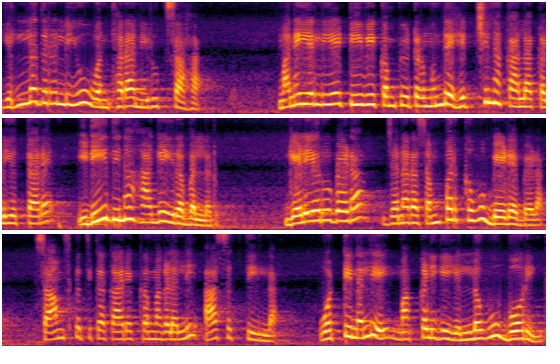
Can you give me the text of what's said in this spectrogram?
ಎಲ್ಲದರಲ್ಲಿಯೂ ಒಂಥರ ನಿರುತ್ಸಾಹ. ಮನೆಯಲ್ಲಿಯೇ ಟಿವಿ, ಕಂಪ್ಯೂಟರ್ ಮುಂದೆ ಹೆಚ್ಚಿನ ಕಾಲ ಕಳೆಯುತ್ತಾರೆ, ಇಡೀ ದಿನ ಹಾಗೆ ಇರಬಲ್ಲರು. ಗೆಳೆಯರು ಬೇಡ, ಜನರ ಸಂಪರ್ಕವೂ ಬೇಡೇ ಬೇಡ. ಸಾಂಸ್ಕೃತಿಕ ಕಾರ್ಯಕ್ರಮಗಳಲ್ಲಿ ಆಸಕ್ತಿ ಇಲ್ಲ. ಒಟ್ಟಿನಲ್ಲಿ ಮಕ್ಕಳಿಗೆ ಎಲ್ಲವೂ ಬೋರಿಂಗ್.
